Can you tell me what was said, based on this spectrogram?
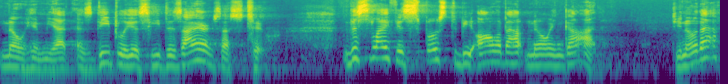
know him yet as deeply as he desires us to. This life is supposed to be all about knowing God. Do you know that?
